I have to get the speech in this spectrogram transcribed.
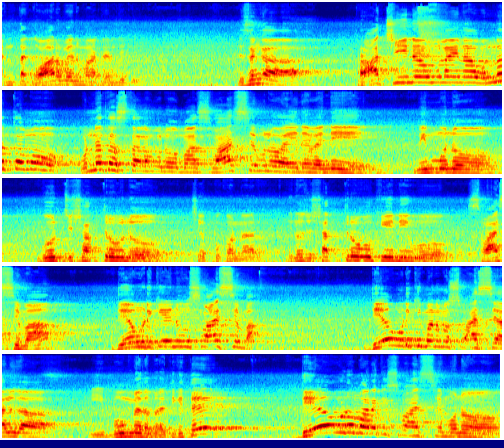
ఎంత ఘోరమైన మాట అండి ఇది. నిజంగా ప్రాచీనములైన ఉన్నతము ఉన్నత స్థలములు మా స్వాస్యములు అయినవని మిమ్మును గూర్చి శత్రువులు చెప్పుకున్నారు. ఈరోజు శత్రువుకి నీవు స్వాస్యమా? దేవుడికే నువ్వు స్వాస్యమా? దేవుడికి మనము స్వాస్యాలుగా ఈ భూమి మీద బ్రతికితే దేవుడు మనకి స్వాస్యమును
